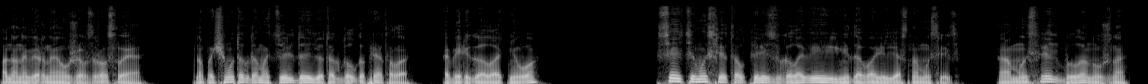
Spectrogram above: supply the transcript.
Она, наверное, уже взрослая. Но почему тогда Матильда ее так долго прятала? Оберегала от него? Все эти мысли толпились в голове и не давали ясно мыслить. А мыслить было нужно.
